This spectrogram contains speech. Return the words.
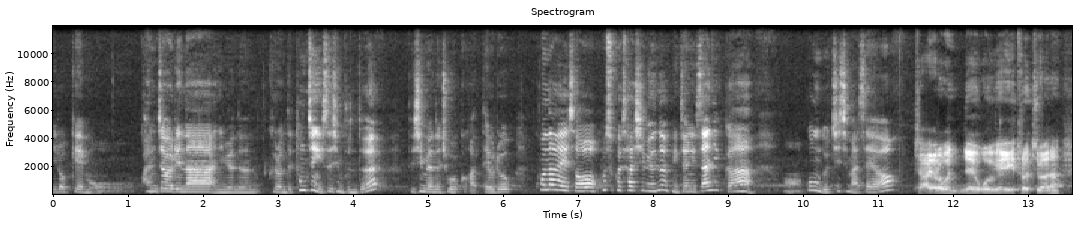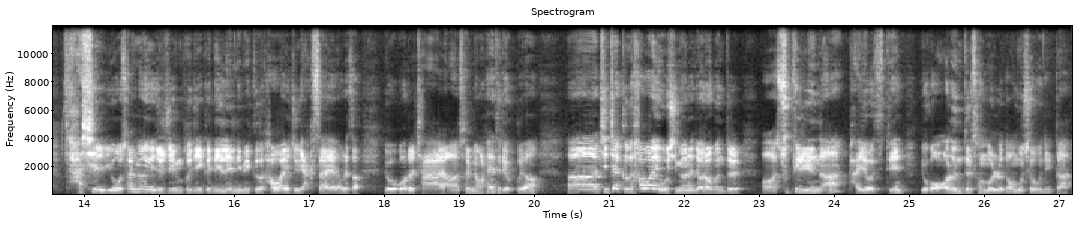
이렇게 뭐 관절이나 아니면은 그런데 통증 있으신 분들 드시면은 좋을 것 같아요. 그리고 코나에서 코스코 사시면은 굉장히 싸니까 어, 꼭 놓치지 마세요. 자, 여러분 이제 요거 얘기 들었지만은 사실 요 설명해 주신 분이 그 닐레님이 그 하와이주 약사예요. 그래서 요거를 잘 어, 설명을 해 드렸고요. 아, 진짜 그 하와이 오시면은 여러분들 어, 수피릴이나 바이오스틴 요거 어른들 선물로 너무 좋으니까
